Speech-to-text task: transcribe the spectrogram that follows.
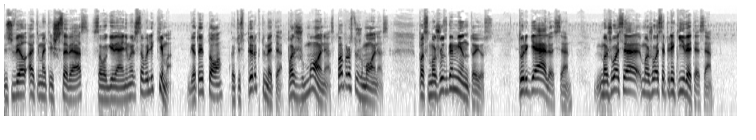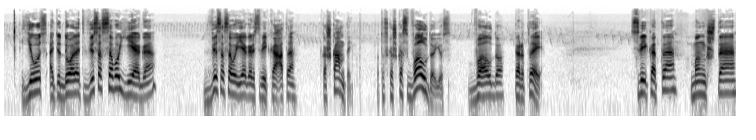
Jūs vėl atimate iš savęs savo gyvenimą ir savo likimą. Vietoj to, kad jūs pirktumėte pas žmonės, paprastus žmonės, pas mažus gamintojus, turgeliuose, mažuose, mažuose priekyvietėse, jūs atiduodat visą savo jėgą, visą savo jėgą ir sveikatą kažkam tai. O tas kažkas valdo jūs, valdo per tai. Sveikata, mankšta,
